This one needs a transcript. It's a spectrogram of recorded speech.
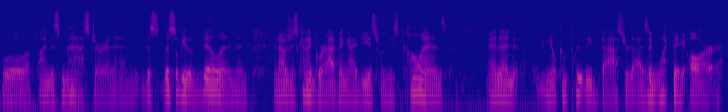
will find this master, and, and this this will be the villain, and and I was just kind of grabbing ideas from these koans, and then you know completely bastardizing what they are.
